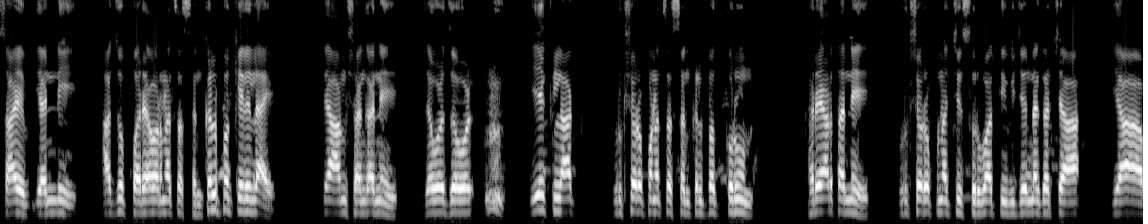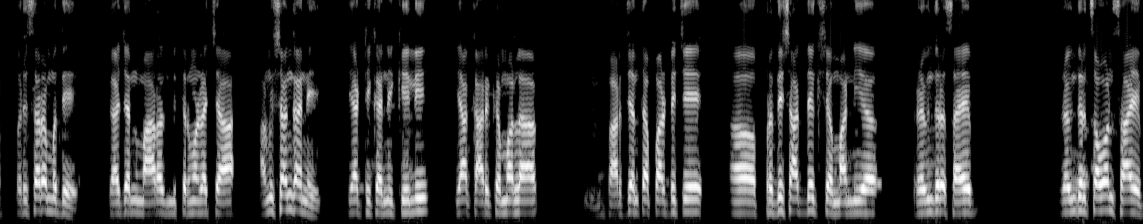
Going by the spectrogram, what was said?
साहेब यांनी हा जो पर्यावरणाचा संकल्प केलेला आहे त्या अनुषंगाने जवळजवळ एक लाख वृक्षारोपणाचा संकल्प करून खऱ्या अर्थाने वृक्षारोपणाची सुरुवात ही विजयनगरच्या या परिसरामध्ये गजानन महाराज मित्रमंडळाच्या अनुषंगाने या ठिकाणी केली. या कार्यक्रमाला भारतीय जनता पार्टीचे प्रदेशाध्यक्ष माननीय रवींद्र साहेब रवींद्र चव्हाण साहेब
